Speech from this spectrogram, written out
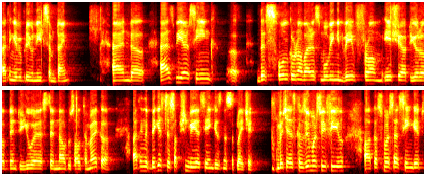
I think everybody will need some time. And uh, as we are seeing uh, this whole coronavirus moving in wave from Asia to Europe, then to US, then now to South America, I think the biggest disruption we are seeing is in the supply chain, which as consumers we feel, our customers are seeing it.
